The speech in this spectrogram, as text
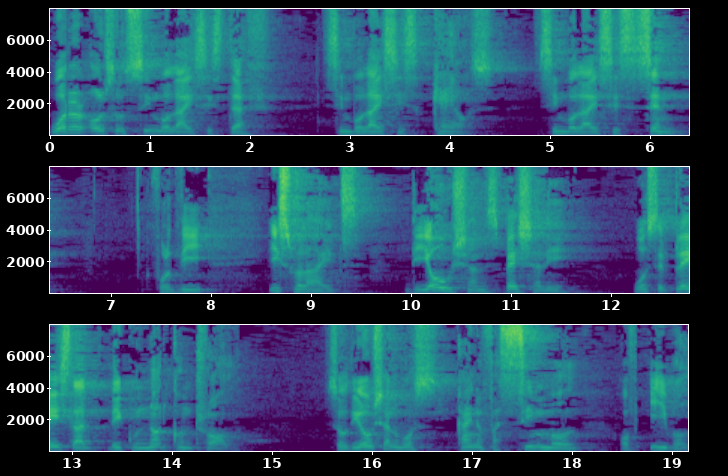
water also symbolizes death, symbolizes chaos, symbolizes sin. For the Israelites, the ocean especially was a place that they could not control. So the ocean was kind of a symbol of evil.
